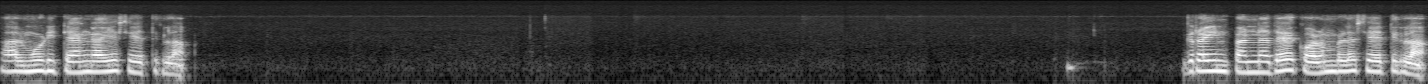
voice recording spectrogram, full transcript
கால் மூடி தேங்காயை சேர்த்துக்கலாம். கிரைண்ட் பண்ணதை குழம்புல சேர்த்துக்கலாம்.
